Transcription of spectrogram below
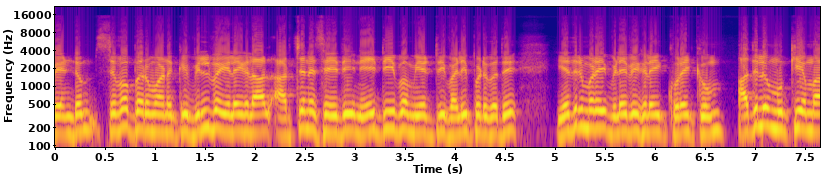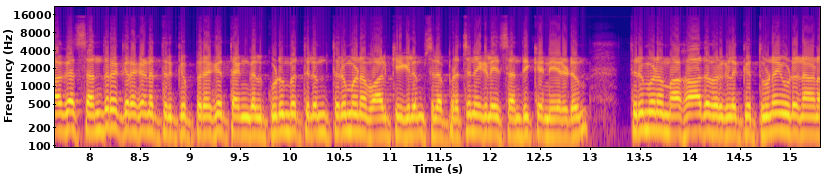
வேண்டும். சிவபெருமானுக்கு வில்வ இலைகளால் அர்ச்சனை செய்து நெய் தீபம் ஏற்றி வழிபடுவது எதிர்மறை விளைவுகளை குறைக்கும். அதிலும் முக்கியமாக சந்திர கிரகணத்திற்கு பிறகு தங்கள் குடும்பத்திலும் திருமண வாழ்க்கையிலும் சில பிரச்சனைகளை சந்திக்க நேரிடும். திருமணமாகாதவர்களுக்கு துணையுடனான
